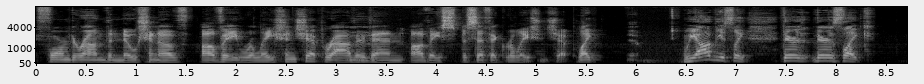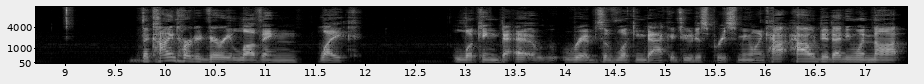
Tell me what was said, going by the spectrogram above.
formed around the notion of of a relationship rather than of a specific relationship. Like Yeah. we obviously there's there's like the kind-hearted, very loving like looking back uh, ribs of looking back at Judas Priest. I mean, like how how did anyone not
